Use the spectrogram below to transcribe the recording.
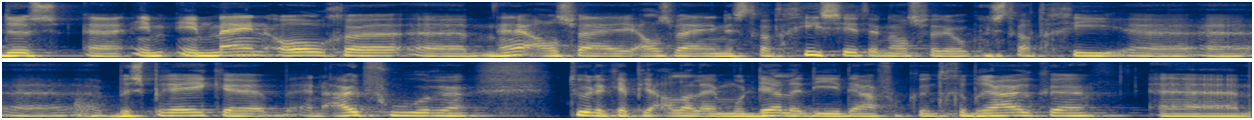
Dus eh, in, in mijn ogen, eh, als, wij, als wij in een strategie zitten en als we ook een strategie eh, bespreken en uitvoeren, tuurlijk heb je allerlei modellen die je daarvoor kunt gebruiken. Ehm,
